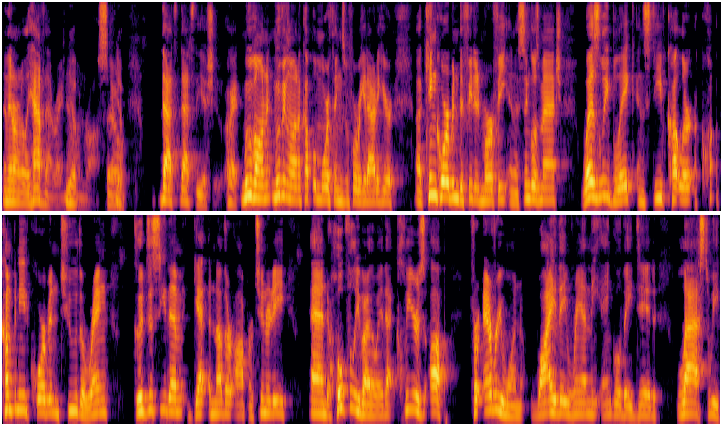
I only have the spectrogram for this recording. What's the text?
And they don't really have that right now yep. in Raw. So yep. that's that's the issue. Okay, move on. Moving on, a couple more things before we get out of here. Uh, King Corbin defeated Murphy in a singles match. Wesley Blake and Steve Cutler accompanied Corbin to the ring. Good to see them get another opportunity. And hopefully, by the way, that clears up for everyone why they ran the angle they did last week,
